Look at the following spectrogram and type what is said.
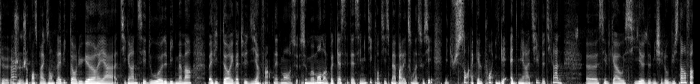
je, pense par exemple à Victor Luger et à Tigran Sedou de Big Mama. Bah, Victor, il va te dire, enfin, honnêtement, ce, ce moment dans le podcast était assez mythique quand il se met à parler de son associé, mais tu sens à quel point il est admiratif de Tigran. Euh, c'est le cas aussi euh, de Michel Augustin. Enfin,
